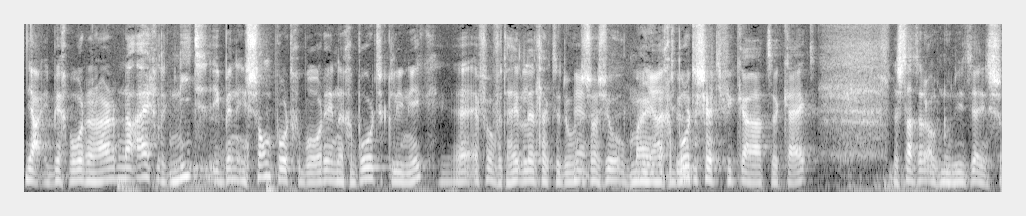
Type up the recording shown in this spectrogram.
Ja, ik ben geboren in Haarlem. Nou, eigenlijk niet. Ik ben in Zandpoort geboren in een geboortekliniek. Even om het heel letterlijk te doen. Ja. Dus als je op mijn Ja, geboortecertificaat kijkt... dan staat er ook nog niet eens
